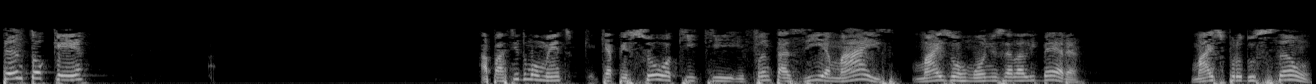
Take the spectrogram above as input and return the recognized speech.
Tanto que a partir do momento que a pessoa que, que fantasia mais, mais hormônios ela libera. Mais produção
